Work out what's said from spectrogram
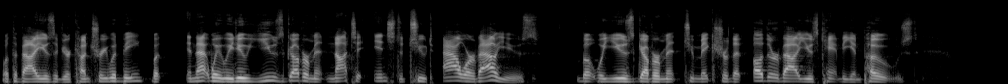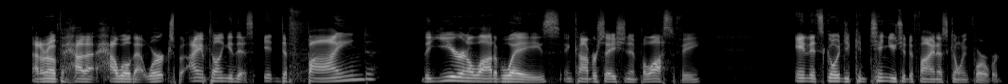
what the values of your country would be. But in that way, we do use government not to institute our values, but we use government to make sure that other values can't be imposed. I don't know if how that how well that works, but I am telling you this: it defined the year in a lot of ways in conversation and philosophy, and it's going to continue to define us going forward.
